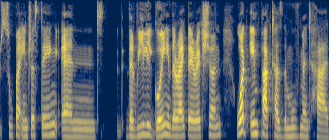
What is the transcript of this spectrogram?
super interesting and they're really going in the right direction. What impact has the movement had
